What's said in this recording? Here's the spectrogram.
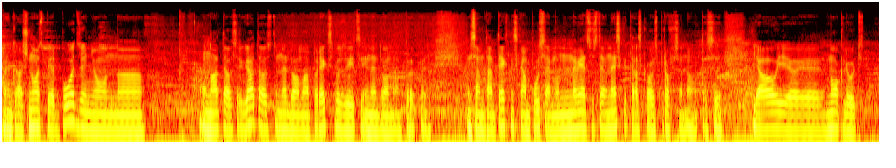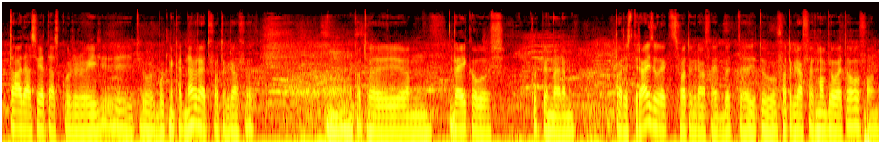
vienkārši nospied podziņu un, uh, un attēls ir gatavs. Tu nedomā par ekspozīciju, nedomā par, par visām tām tehniskām pusēm, un neviens uz tevi neskatās kā uz profesionāli. Tas ļauj uh, nokļūt tādās vietās, kur tu varbūt nekad nevarētu fotografēt. Kaut vai um, veikalos, kur, piemēram, parasti ir aizliegts fotografēt, bet, ja tu fotografē ar mobilo telefonu,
